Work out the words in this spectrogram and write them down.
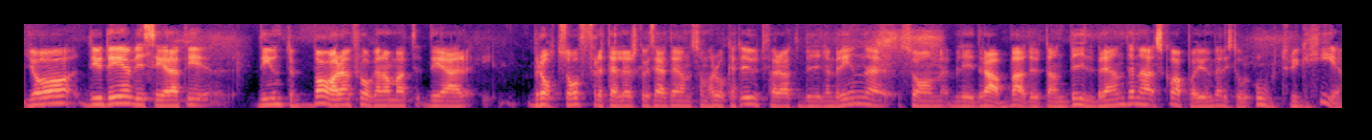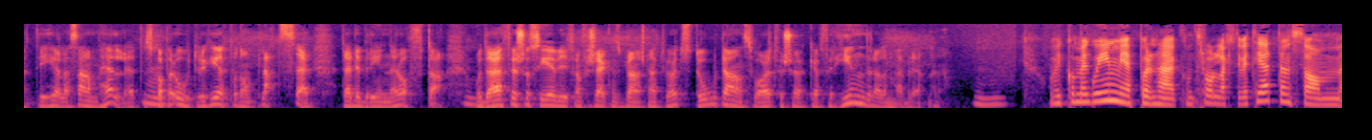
Ja, det är ju det vi ser att det det är ju inte bara en fråga om att det är brottsoffret eller ska vi säga den som har råkat ut för att bilen brinner som blir drabbad utan bilbränderna skapar ju en väldigt stor otrygghet i hela samhället. Det mm. skapar otrygghet på de platser där det brinner ofta. Mm. Och därför så ser vi från försäkringsbranschen att vi har ett stort ansvar att försöka förhindra de här bränderna. Mm. Och vi kommer gå in mer på den här kontrollaktiviteten som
